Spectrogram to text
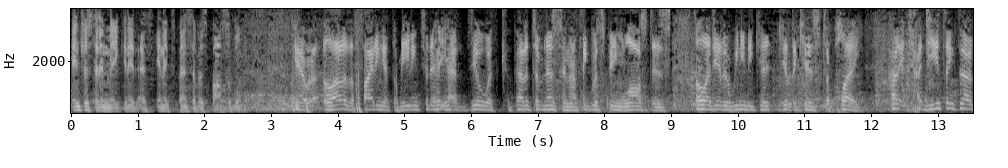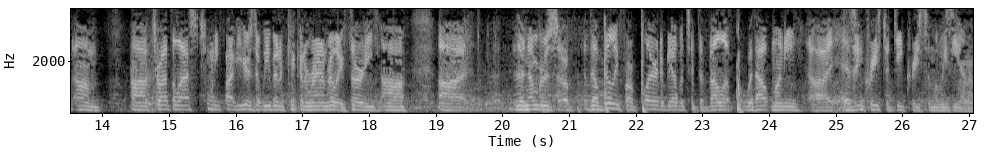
interested in making it as inexpensive as possible. Yeah, a lot of the fighting at the meeting today had to deal with competitiveness, and I think what's being lost is the whole idea that we need to get, get the kids to play. How do, how, do you think that um, uh, throughout the last 25 years that we've been kicking around, really 30, uh, uh, the numbers of the ability for a player to be able to develop without money uh, has increased or decreased in Louisiana?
